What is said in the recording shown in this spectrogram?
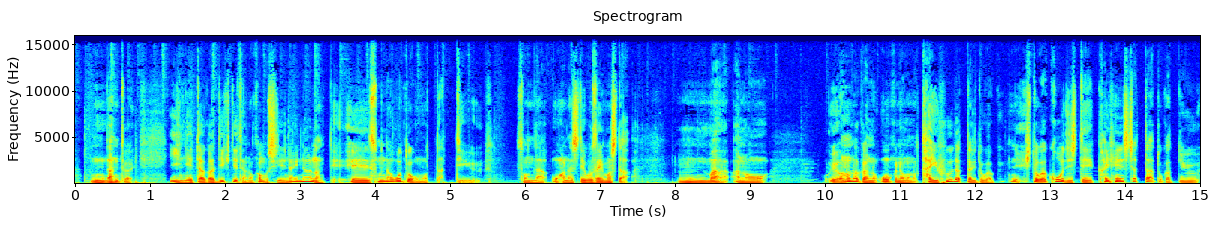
なんとかいいネタができてたのかもしれないななんて、えー、そんなことを思ったっていうそんなお話でございました。うん、まああの世の中の多くのもの台風だったりとか、人が工事して改変しちゃったとかっていう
